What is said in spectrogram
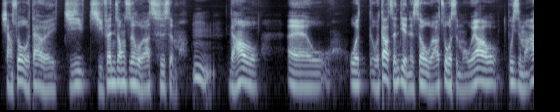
想说我待会几几分钟之后我要吃什么，嗯然后呃，我我到整点的时候我要做什么，我要补什么啊？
